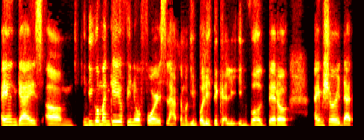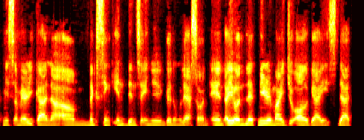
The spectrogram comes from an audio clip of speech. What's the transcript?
ayun guys, um, hindi ko man kayo fino-force lahat na maging politically involved, pero I'm sure that Miss Americana um nag-sink in din sa inyo yung ganong lesson. And ayun, let me remind you all guys that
